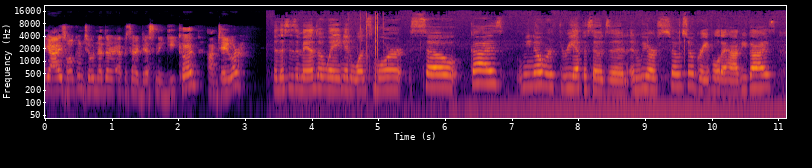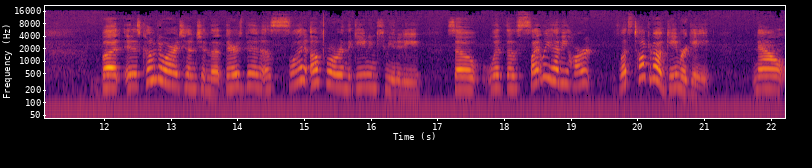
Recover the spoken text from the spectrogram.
Hey guys, welcome to another episode of Destiny Geekhood. I'm Taylor. And this is Amanda weighing in once more. So, guys, we know we're three episodes in, and we are so, so grateful to have you guys. But it has come to our attention that there's been a slight uproar in the gaming community. So, with a slightly heavy heart, let's talk about Gamergate. Now,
